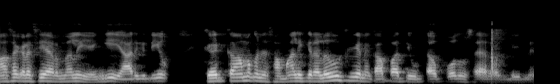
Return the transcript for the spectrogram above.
மாச கடைசியா இருந்தாலும் எங்கேயும் யாருக்கிட்டையும் கேட்காம கொஞ்சம் சமாளிக்கிற அளவுக்கு என்னை காப்பாத்தி விட்டா போதும் சார் அப்படின்னு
